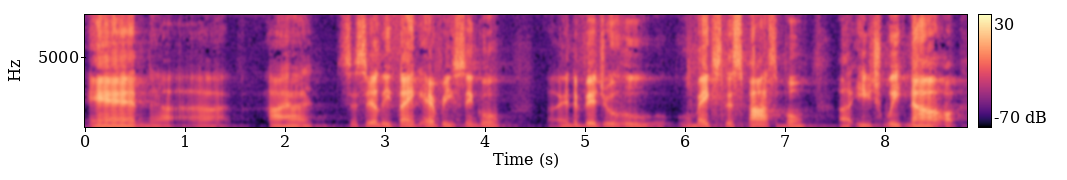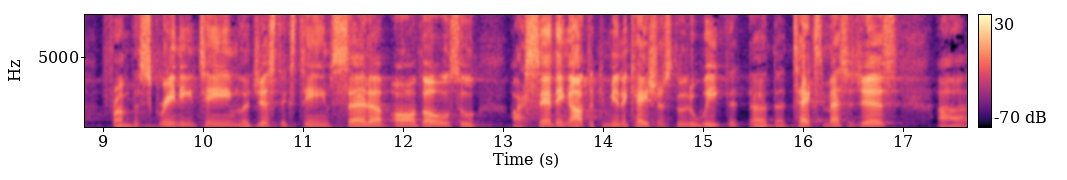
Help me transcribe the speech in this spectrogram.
And uh, I sincerely thank every single uh, individual who, who makes this possible uh, each week now, uh, from the screening team, logistics team, setup, all those who are sending out the communications through the week, the, uh, the text messages, uh,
